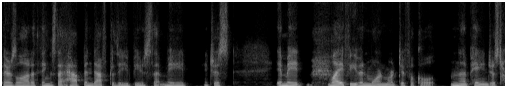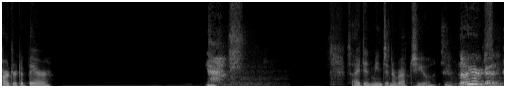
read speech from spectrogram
there's a lot of things that happened after the abuse that made it just it made life even more and more difficult and the pain just harder to bear yeah. So I didn't mean to interrupt you. No, you're good.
